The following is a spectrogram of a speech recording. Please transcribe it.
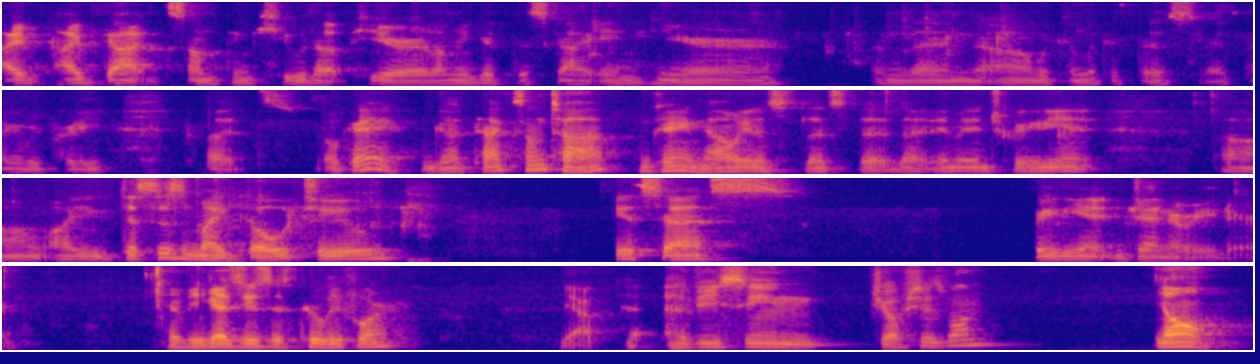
I I've got something queued up here. Let me get this guy in here, and then uh, we can look at this. It's think it'll be pretty. But okay, we got text on top. Okay, now we just let's the, the image gradient. Um, I this is my go-to CSS gradient generator. Have you guys used this tool before? Yeah. Have you seen Josh's one? No.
